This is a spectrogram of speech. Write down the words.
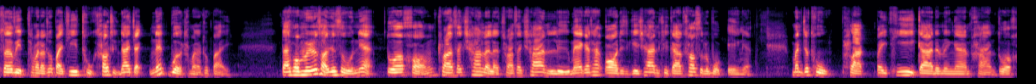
service ธรรมดาทั่วไปที่ถูกเข้าถึงได้จาก network ธรรมดาทั่วไป แต่พอมาเรื่องสามจุดศูนย์เนี่ย ตัวของ transaction หลาย ๆ transaction หรือแม้กระทั่ง authentication คือการเข้าสู่ระบบเองเนี่ย มันจะถูกผลักไปที่การดำเนินงานผ่านตัวข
